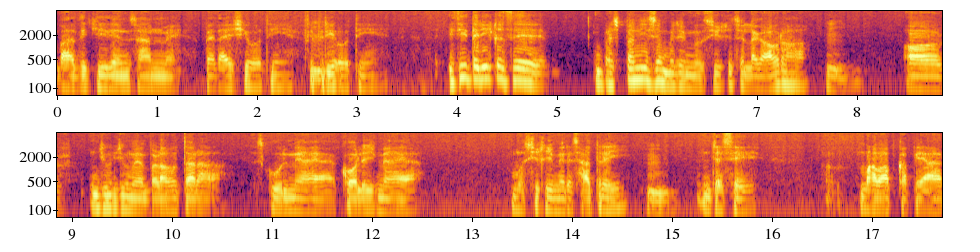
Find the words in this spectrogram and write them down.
بعضی چیزیں انسان میں پیدائشی ہوتی ہیں فطری ہوتی ہیں۔ اسی طریقے سے بچپن ہی سے مجھے موسیقی سے لگاؤ رہا۔ اور جو جو میں بڑا ہوتا رہا اسکول میں آیا کالج میں آیا موسیقی میرے ساتھ رہی۔ جیسے ماں باپ کا پیار۔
